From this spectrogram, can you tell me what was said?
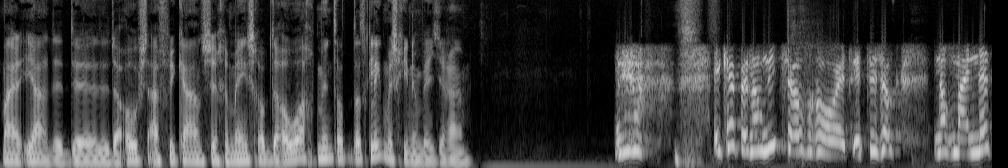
Maar ja, de, de, de Oost-Afrikaanse gemeenschap, de OAG-munt, dat, dat klinkt misschien een beetje raar. ik heb er nog niets over gehoord. Het is ook nog maar net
